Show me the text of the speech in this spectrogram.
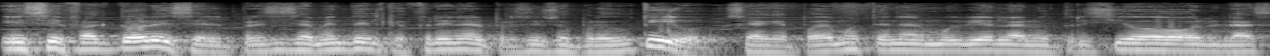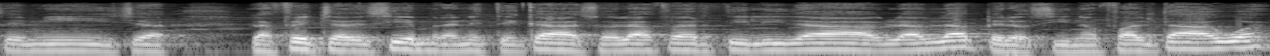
ese factor es el, precisamente el que frena el proceso productivo. O sea que podemos tener muy bien la nutrición, la semilla, la fecha de siembra en este caso, la fertilidad, bla, bla, pero si nos falta agua,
